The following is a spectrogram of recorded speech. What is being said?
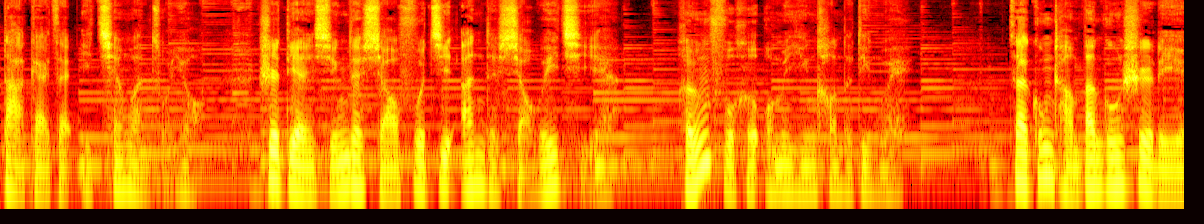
大概在一千万左右，是典型的小富即安的小微企业，很符合我们银行的定位。在工厂办公室里，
